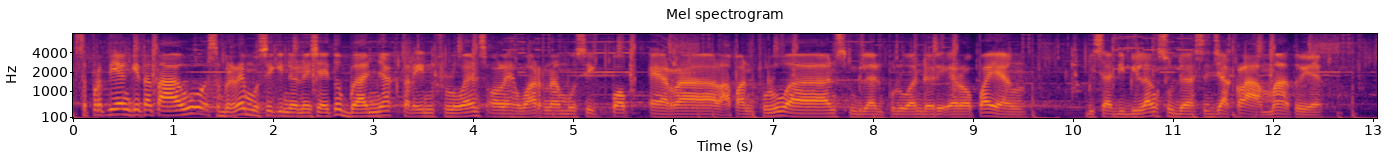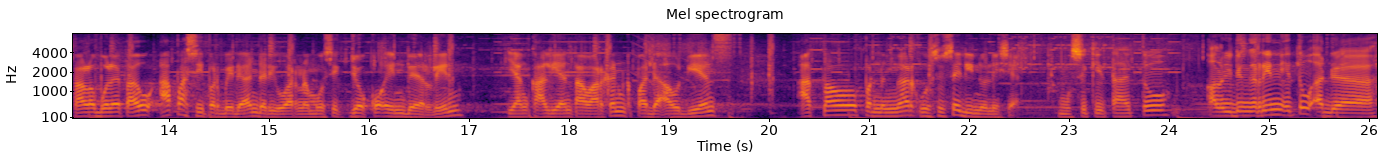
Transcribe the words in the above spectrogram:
seperti yang kita tahu, sebenarnya musik Indonesia itu banyak terinfluence oleh warna musik pop era 80-an, 90-an dari Eropa yang bisa dibilang sudah sejak lama tuh ya. Kalau boleh tahu, apa sih perbedaan dari warna musik Joko in Berlin yang kalian tawarkan kepada audiens atau pendengar khususnya di Indonesia? musik kita itu kalau didengerin itu ada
